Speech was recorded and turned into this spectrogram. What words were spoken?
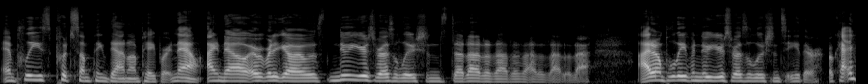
And please put something down on paper. Now, I know everybody goes, New Year's resolutions, da da da da da da da da da. I don't believe in New Year's resolutions either, okay?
